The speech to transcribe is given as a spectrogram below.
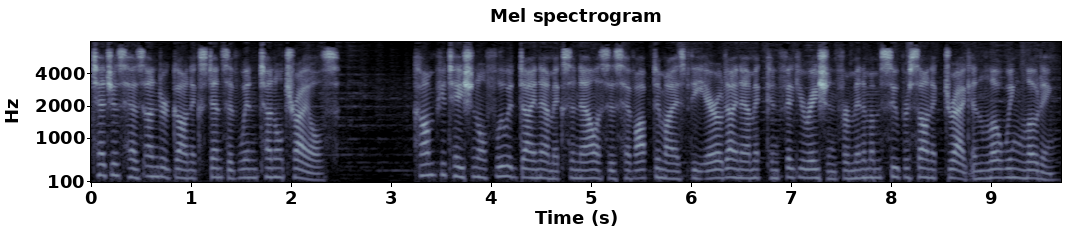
Tejas has undergone extensive wind tunnel trials. Computational fluid dynamics analysis have optimized the aerodynamic configuration for minimum supersonic drag and low wing loading.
